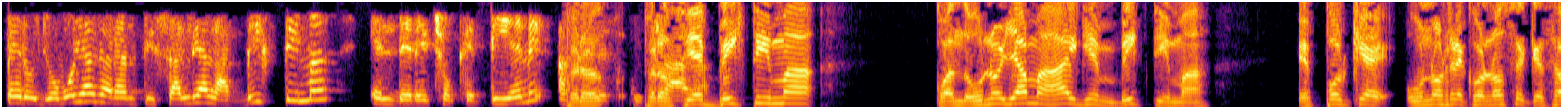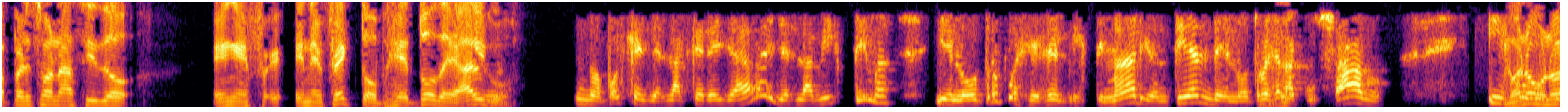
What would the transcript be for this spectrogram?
pero yo voy a garantizarle a la víctima el derecho que tiene a pero, ser Pero si es víctima, cuando uno llama a alguien víctima, es porque uno reconoce que esa persona ha sido en, en efecto objeto de algo. No, porque ella es la querellada, ella es la víctima, y el otro pues es el victimario, ¿entiende? El otro es el acusado. Y bueno, uno,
